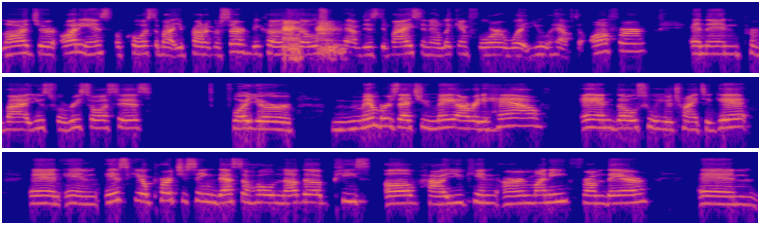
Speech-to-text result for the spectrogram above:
larger audience, of course, about your product or service because those who have this device and they're looking for what you have to offer, and then provide useful resources for your members that you may already have and those who you're trying to get. And in in-skill purchasing, that's a whole nother piece of how you can earn money from there. And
